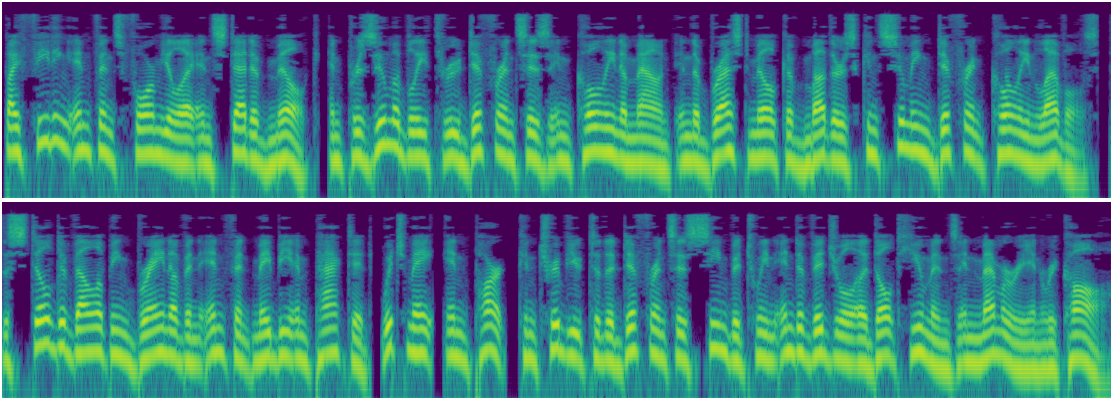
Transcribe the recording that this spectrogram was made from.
By feeding infants formula instead of milk, and presumably through differences in choline amount in the breast milk of mothers consuming different choline levels, the still developing brain of an infant may be impacted, which may, in part, contribute to the differences seen between individual adult humans in memory and recall.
